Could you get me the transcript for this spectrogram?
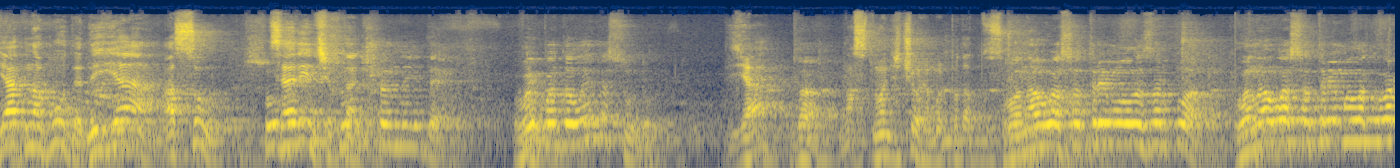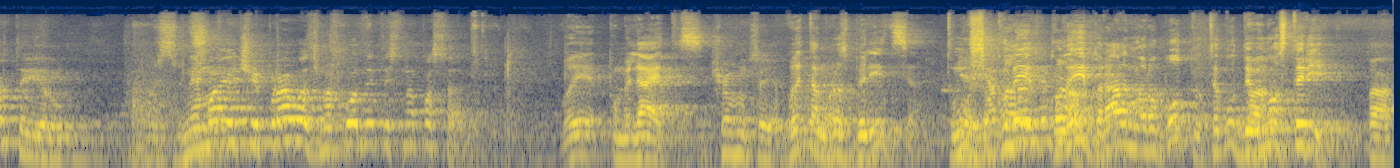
як вона буде? Не я, а суд. суд, Це інше суд питання. ще не йде. Ви подали до суду? Я? Да. На основі чого подати до суду? Вона у вас отримала зарплату. Вона у вас отримала квартиру, не маючи права знаходитись на посаді. Ви помиляєтеся. Чому це я? Ви там розберіться. Тому Ні, що я коли, коли брали на роботу, це був 90-й рік. Так.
